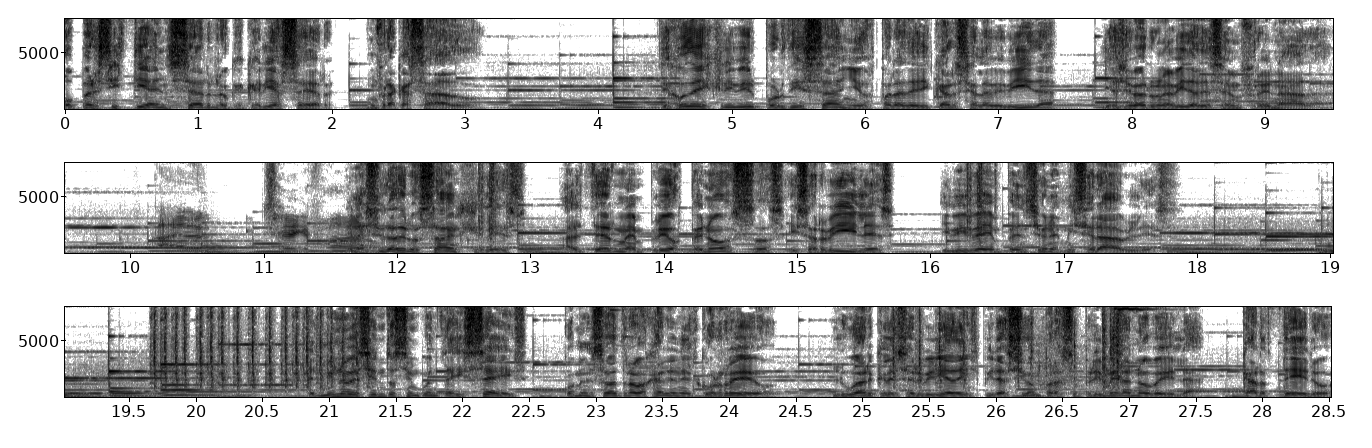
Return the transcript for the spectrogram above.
o persistía en ser lo que quería ser, un fracasado? Dejó de escribir por 10 años para dedicarse a la bebida y a llevar una vida desenfrenada. En la ciudad de Los Ángeles alterna empleos penosos y serviles y vive en pensiones miserables. En 1956 comenzó a trabajar en el correo, lugar que le serviría de inspiración para su primera novela, Cartero,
